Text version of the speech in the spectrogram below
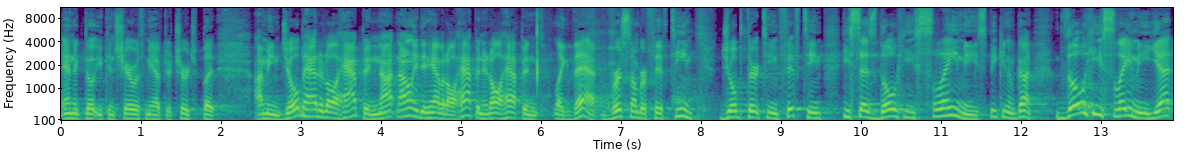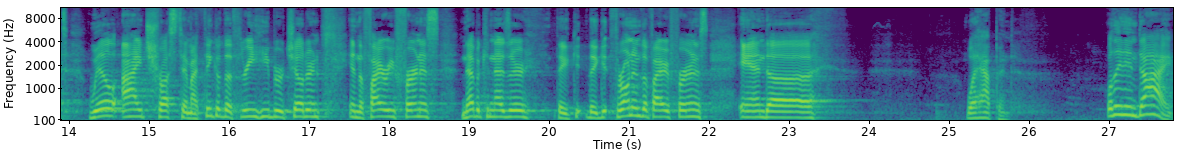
anecdote you can share with me after church. But I mean, Job had it all happen. Not, not only did he have it all happen, it all happened like that. Verse number 15, Job 13, 15, he says, Though he slay me, speaking of God, though he slay me, yet will I trust him. I think of the three Hebrew children in the fiery furnace, Nebuchadnezzar, they, they get thrown into the fiery furnace, and uh, what happened? Well, they didn't die.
